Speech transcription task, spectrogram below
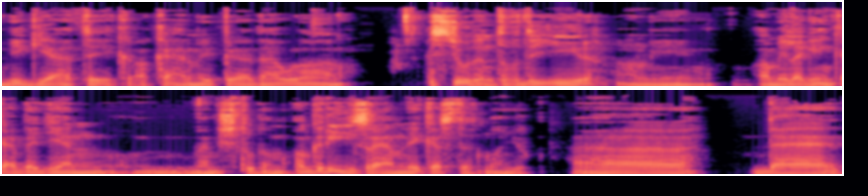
vigjáték, akármi például a Student of the Year, ami, ami leginkább egy ilyen, nem is tudom, a Grease-re emlékeztet mondjuk. De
